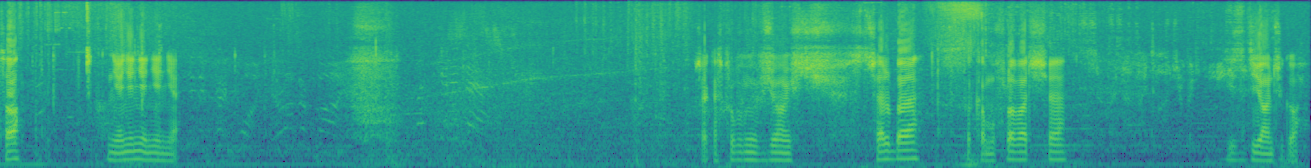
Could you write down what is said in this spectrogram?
Co? Nie, nie, nie, nie, nie. Czekaj, spróbujmy wziąć strzelbę, zakamuflować się i zdjąć go.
